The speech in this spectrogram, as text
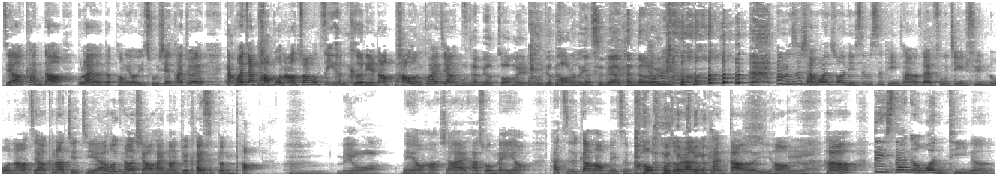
只要看到布莱尔的朋友一出现，他就会赶快在跑步，然后装自己很可怜，然后跑很快这样子。我才没有装嘞，我就跑那么一次被他看到他们。他们是想问说，你是不是平常有在附近巡逻，然后只要看到姐姐啊，或者看到小海，然后你就会开始奔跑？嗯，没有啊，没有哈，小海他说没有，他只是刚好每次跑步都让你 看到而已哈。对啊，好，第三个问题呢，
